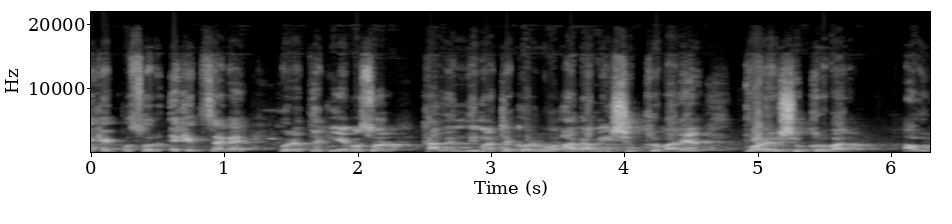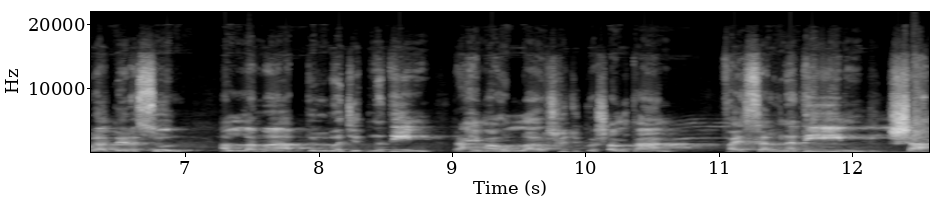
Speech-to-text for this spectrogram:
এক এক বছর এক এক জায়গায় করে থাকি। এবছর কালেন্দি মাঠে করব। আগামী শুক্রবারের পরের শুক্রবার। আউলাদের রসুল আল্লামা আব্দুল মজিদ নদীম রাহিমাহুল্লাহ সুযোগ্য সন্তান ফয়সাল নদীম শাহ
